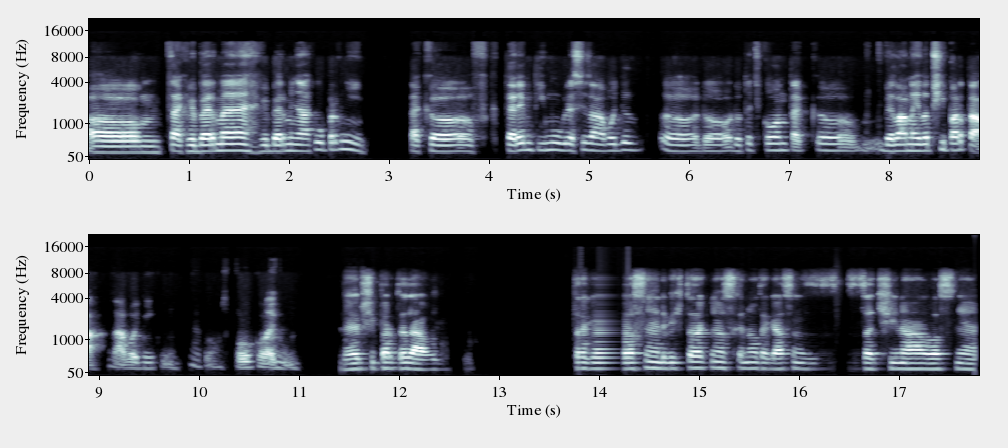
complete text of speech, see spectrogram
Um, tak vyberme, vyberme nějakou první. Tak uh, v kterém týmu, kde si závodil uh, do, do teďkon, tak uh, byla nejlepší parta závodníků, jako spolu kolegů. Nejlepší parta závodníků. Tak vlastně, kdybych to tak měl schrnout, tak já jsem začínal vlastně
